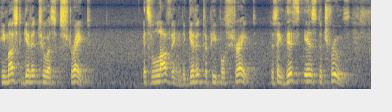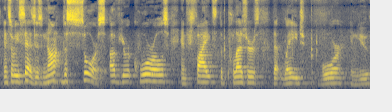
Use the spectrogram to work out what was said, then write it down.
He must give it to us straight. It's loving to give it to people straight, to say, This is the truth. And so he says, Is not the source of your quarrels and fights the pleasures that wage war in you?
